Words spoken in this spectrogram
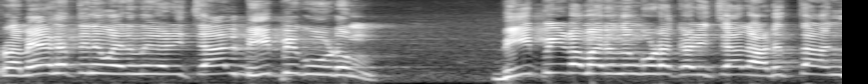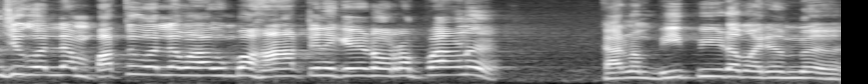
പ്രമേഹത്തിന് മരുന്ന് കഴിച്ചാൽ ബി പി കൂടും. ബി പിയുടെ മരുന്നും കൂടെ കഴിച്ചാൽ അടുത്ത അഞ്ചു കൊല്ലം പത്ത് കൊല്ലമാകുമ്പോൾ ഹാർട്ടിന് കേട് ഉറപ്പാണ്. കാരണം ബി പിയുടെ മരുന്ന്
